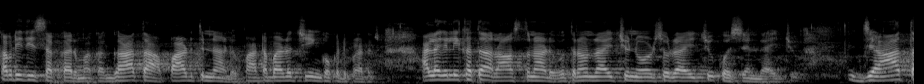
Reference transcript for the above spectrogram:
కాబట్టి ఇది సకర్మక గాత పాడుతున్నాడు. పాట పాడొచ్చు ఇంకొకటి పాడచ్చు. అలాగే లిఖత రాస్తున్నాడు. ఉత్తరం రాయొచ్చు నోట్స్ రాయొచ్చు క్వశ్చన్ రాయొచ్చు. జాత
